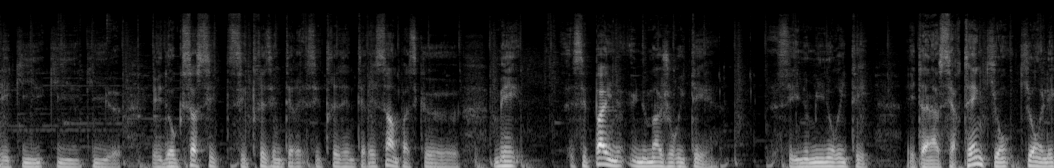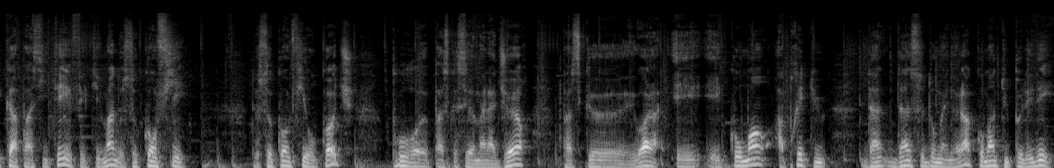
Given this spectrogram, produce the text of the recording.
Et, donc ça, c'est très, très, intéressant parce que... Mais ce n'est pas une majorité c'est une minorité. Et y en a certains qui ont, les capacités, effectivement, de se confier, de se confier au coach, euh, parce que c'est un manager, parce que, voilà. Et, comment, après, tu, dans, ce domaine-là, comment tu peux l'aider?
